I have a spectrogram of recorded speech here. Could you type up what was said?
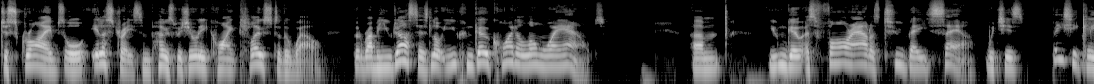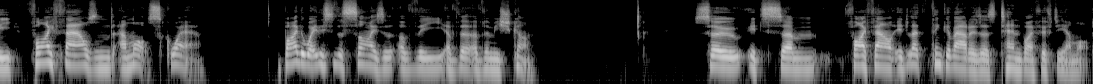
describes or illustrates some posts which are really quite close to the well. But Rabbi Yudah says, look, you can go quite a long way out. Um, you can go as far out as two Beit Seah, which is basically 5,000 amot square. By the way, this is the size of the of the of the Mishkan. So it's um, 5,000. Let's think about it as 10 by 50 amot.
